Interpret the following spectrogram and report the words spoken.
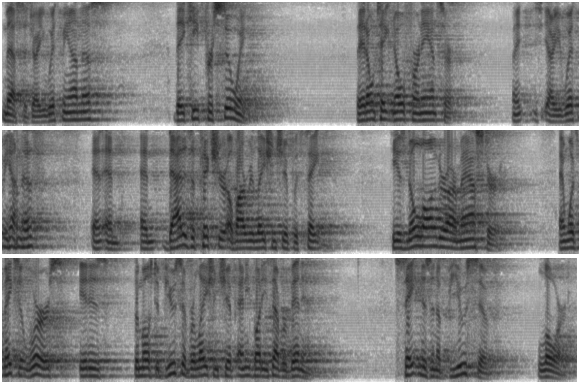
message. Are you with me on this? They keep pursuing. They don't take no for an answer. Are you with me on this? And, and, and that is a picture of our relationship with Satan. He is no longer our master. And what makes it worse, it is the most abusive relationship anybody's ever been in. Satan is an abusive Lord.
